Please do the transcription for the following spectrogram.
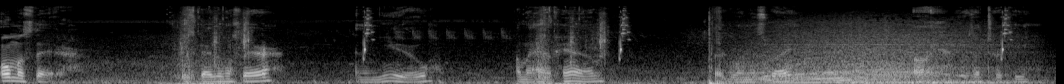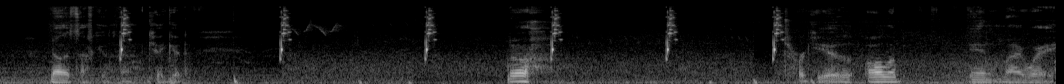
almost there. This guy's almost there. And you I'm gonna have him start going this way. Oh yeah, is that Turkey? No, that's Afghanistan. Okay, good. Ugh. Turkey is all up in my way.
